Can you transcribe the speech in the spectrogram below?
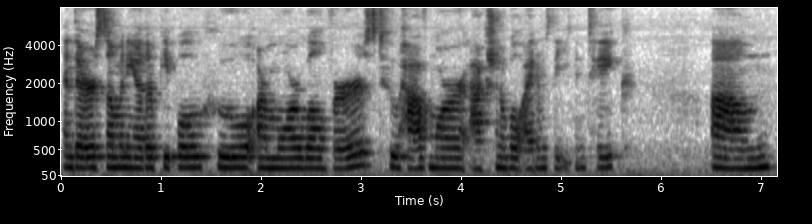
And there are so many other people who are more well versed who have more actionable items that you can take. Um,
